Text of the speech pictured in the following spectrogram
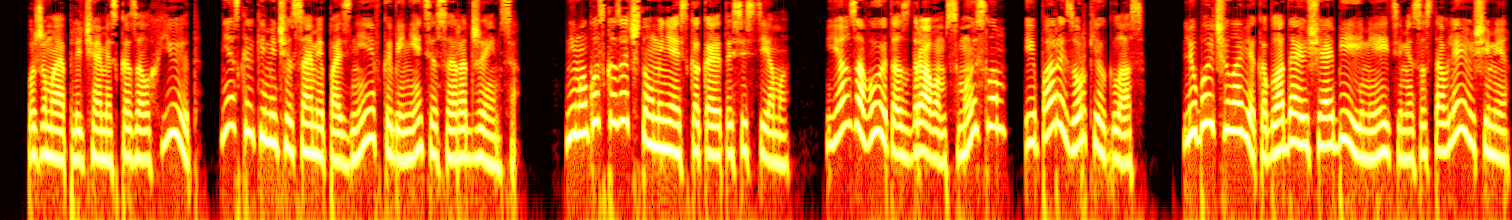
— пожимая плечами, сказал Хьюитт несколькими часами позднее в кабинете сэра Джеймса. «Не могу сказать, что у меня есть какая-то система. Я зову это здравым смыслом и парой зорких глаз. Любой человек, обладающий обеими этими составляющими,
